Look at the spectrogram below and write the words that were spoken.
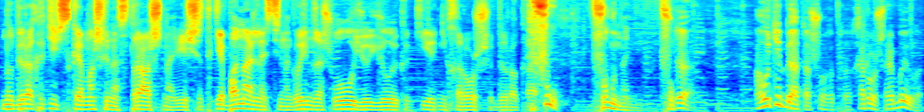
Ну, бюрократическая машина страшная вещь. Такие банальности наговорим, знаешь, ой-ой-ой, какие нехорошие бюрократы. Фу, Фу на них. Фу. да. А у тебя-то что-то хорошее было?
